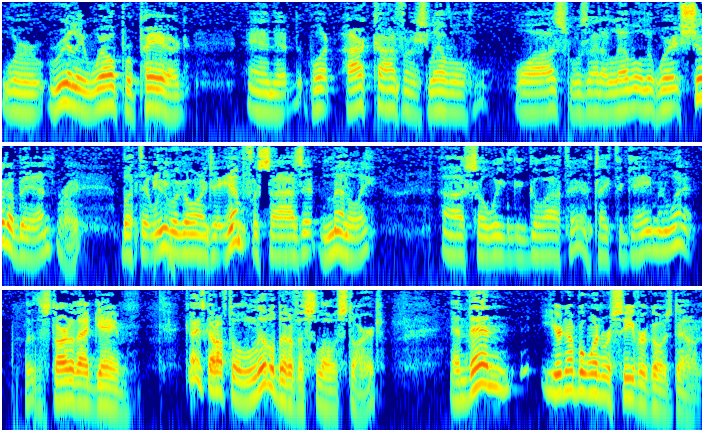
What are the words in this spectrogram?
were really well prepared, and that what our confidence level was was at a level that where it should have been, Right. but that we were going to emphasize it mentally, uh, so we can go out there and take the game and win it. At the start of that game, guys got off to a little bit of a slow start, and then your number one receiver goes down.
